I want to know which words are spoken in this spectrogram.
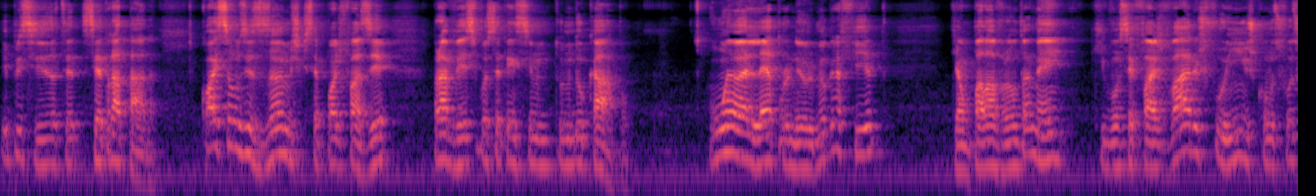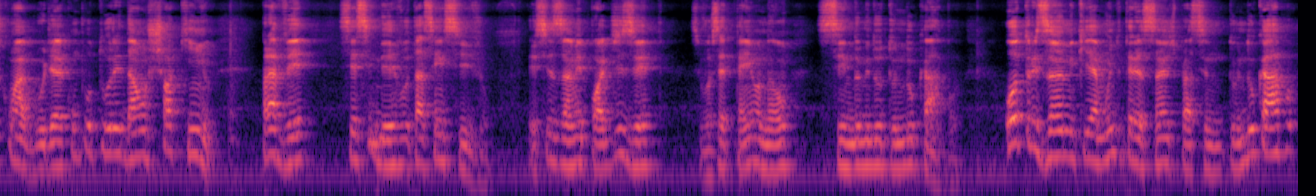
e precisa ter, ser tratada. Quais são os exames que você pode fazer para ver se você tem síndrome do carpo? Um é a eletroneuromiografia, que é um palavrão também, que você faz vários furinhos como se fosse com agulha de acupuntura e dá um choquinho para ver se esse nervo está sensível. Esse exame pode dizer se você tem ou não síndrome do túnel do carpo. Outro exame que é muito interessante para síndrome do túnel do carpo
